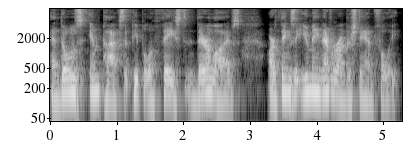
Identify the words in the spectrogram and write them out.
And those impacts that people have faced in their lives are things that you may never understand fully.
